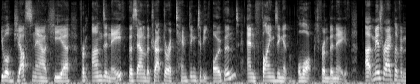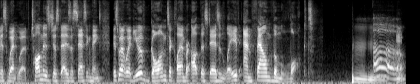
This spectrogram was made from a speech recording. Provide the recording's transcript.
you will just now hear from underneath the sound of the trapdoor attempting to be opened and finding it blocked from beneath. Uh, Miss Radcliffe and Miss Wentworth. Tom is just is assessing things. Miss Wentworth, you have gone to clamber up the stairs and leave and found them locked. Hmm. Oh,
